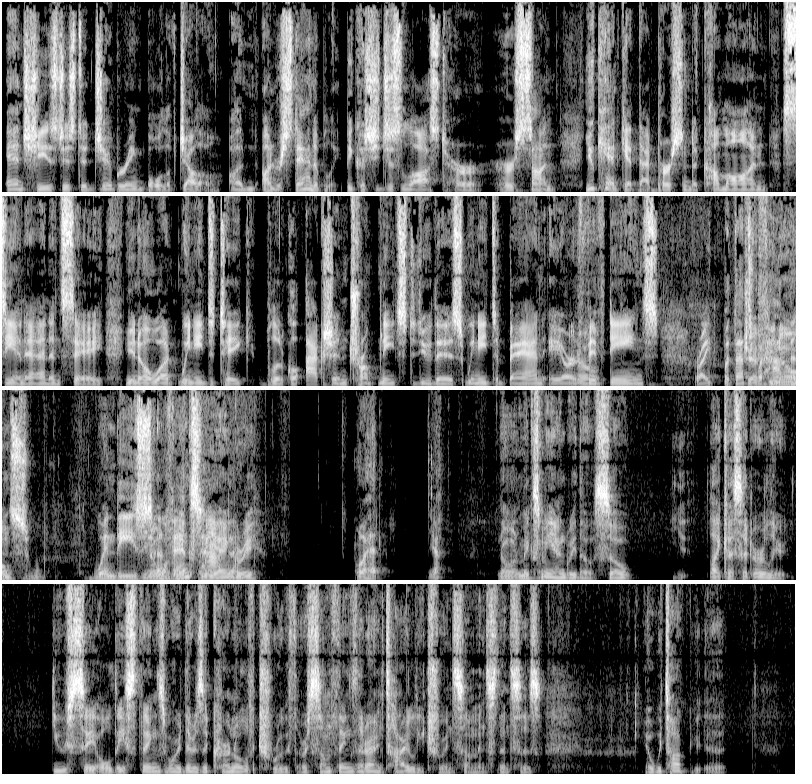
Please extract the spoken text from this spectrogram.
and she's just a gibbering bowl of jello understandably because she just lost her her son. You can't get that person to come on CNN and say you know what? We need to take political action. Trump needs to do this. We need to ban AR15s right? But that's Jeff, what happens know, when these you know events what makes me happen. angry? Go ahead. Yeah. You know what makes me angry though? So like i said earlier you say all these things where there's a kernel of truth or some things that are entirely true in some instances. you know, we talk uh,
